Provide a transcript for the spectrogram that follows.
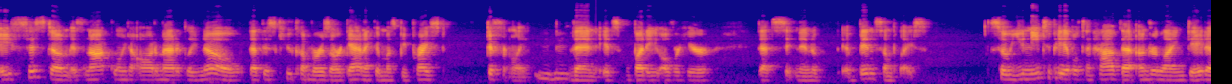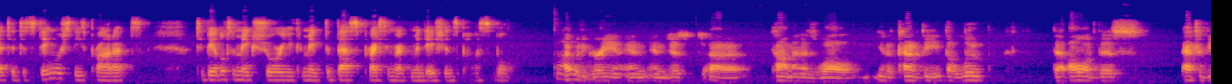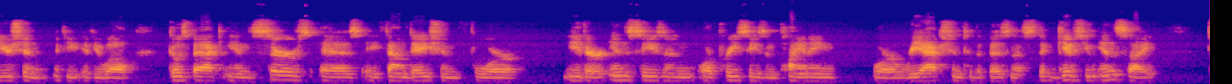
a system is not going to automatically know that this cucumber is organic and must be priced differently mm-hmm. than its buddy over here that's sitting in a, a bin someplace. So you need to be able to have that underlying data to distinguish these products to be able to make sure you can make the best pricing recommendations possible. I would agree, and, and just uh, comment as well. You know, kind of the, the loop that all of this attribution, if you if you will, goes back and serves as a foundation for either in season or preseason planning or reaction to the business that gives you insight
